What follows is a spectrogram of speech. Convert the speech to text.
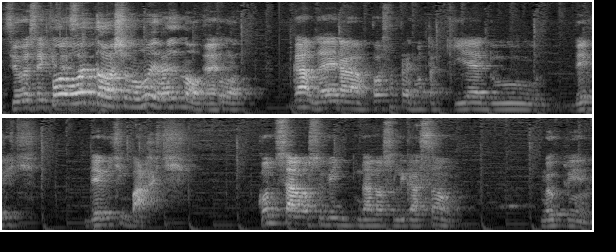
Se você quiser... Foi 8, tá achando ruim? Aí 9, É. pronto. Galera, a próxima pergunta aqui é do David, David Bart. Quando sai o nosso vídeo da nossa ligação? Meu primo.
